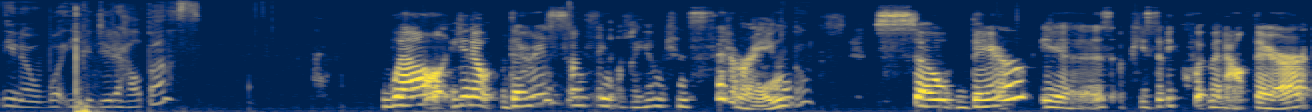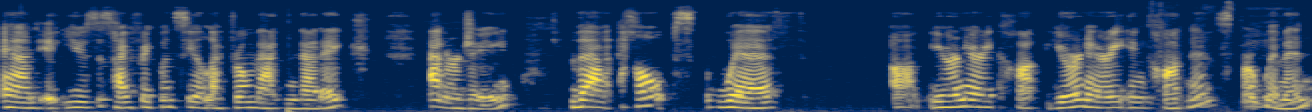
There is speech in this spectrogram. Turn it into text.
you know, what you could do to help us? Well, you know, there is something I am considering. Oh. So there is a piece of equipment out there, and it uses high frequency electromagnetic energy that helps with um, urinary urinary incontinence for women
